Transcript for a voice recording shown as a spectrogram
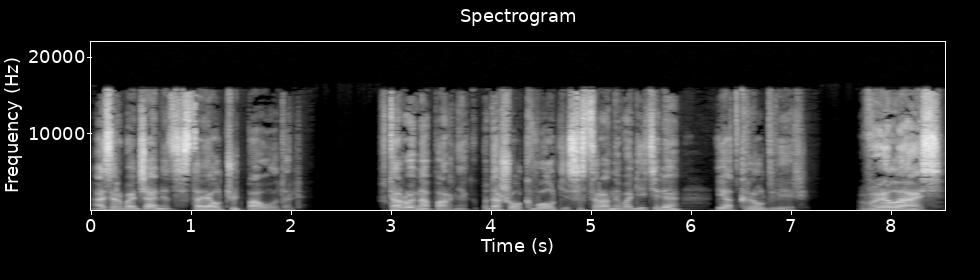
Азербайджанец стоял чуть поодаль. Второй напарник подошел к «Волге» со стороны водителя и открыл дверь. «Вылазь!»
